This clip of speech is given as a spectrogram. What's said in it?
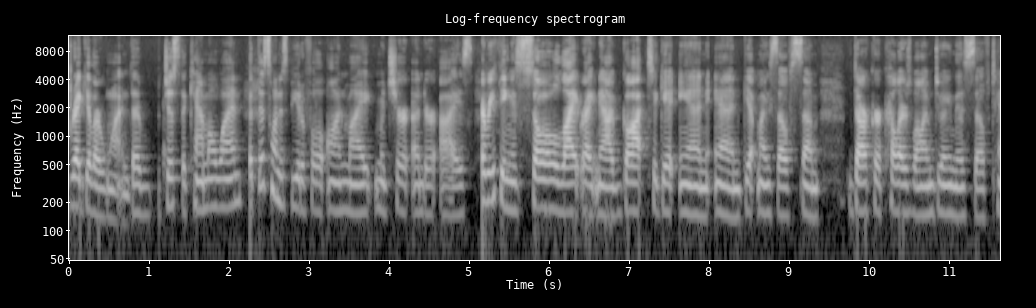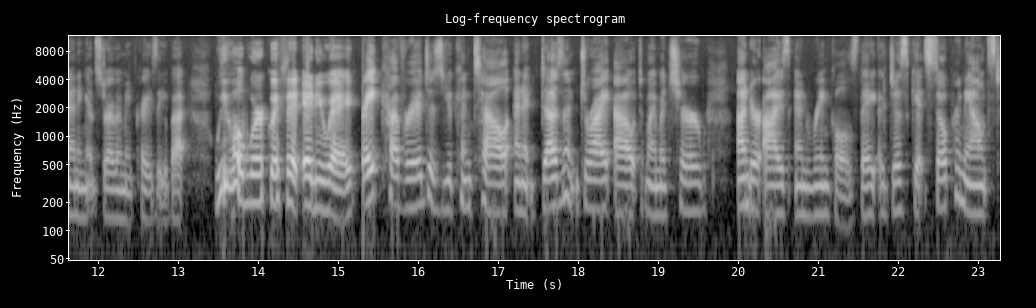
regular one, the just the camo one, but this one is beautiful on my mature under eyes. Everything is so light right now. I've got to get in and get myself some darker colors while I'm doing this self tanning. It's driving me crazy, but we will work with it anyway. Great coverage as you can tell, and it doesn't dry out my mature under eyes and wrinkles they just get so pronounced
